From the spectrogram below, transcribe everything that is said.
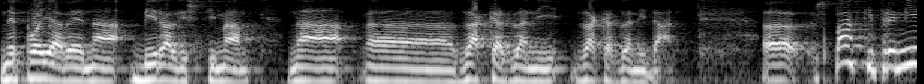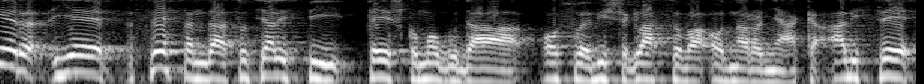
ne pojave na biralištima na uh, zakazani, zakazani dan. Španski premijer je svestan da socijalisti teško mogu da osvoje više glasova od narodnjaka, ali se e,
